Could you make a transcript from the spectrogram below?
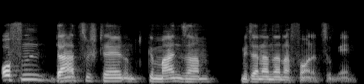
offen darzustellen und gemeinsam miteinander nach vorne zu gehen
